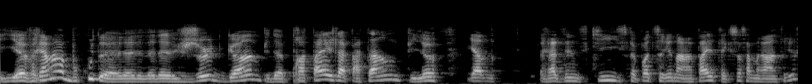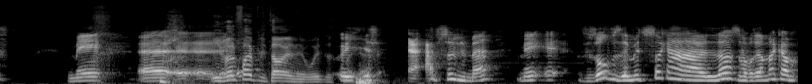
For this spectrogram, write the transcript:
il y a vraiment beaucoup de, de, de- jeux de gun, puis de protège la patente, puis là, regarde, Radinsky, il se fait pas tirer dans la tête, fait que ça, ça me rend triste. Mais... Euh, euh, Il va le faire plus tard, anyway. De oui, absolument. Mais euh, vous autres, vous aimez tout ça quand Lost va vraiment comme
